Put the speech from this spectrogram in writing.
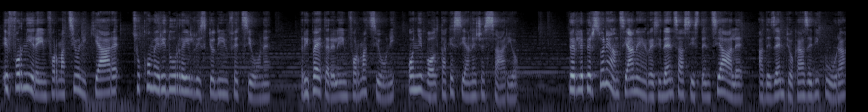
e fornire informazioni chiare su come ridurre il rischio di infezione, ripetere le informazioni ogni volta che sia necessario. Per le persone anziane in residenza assistenziale, ad esempio case di cura,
